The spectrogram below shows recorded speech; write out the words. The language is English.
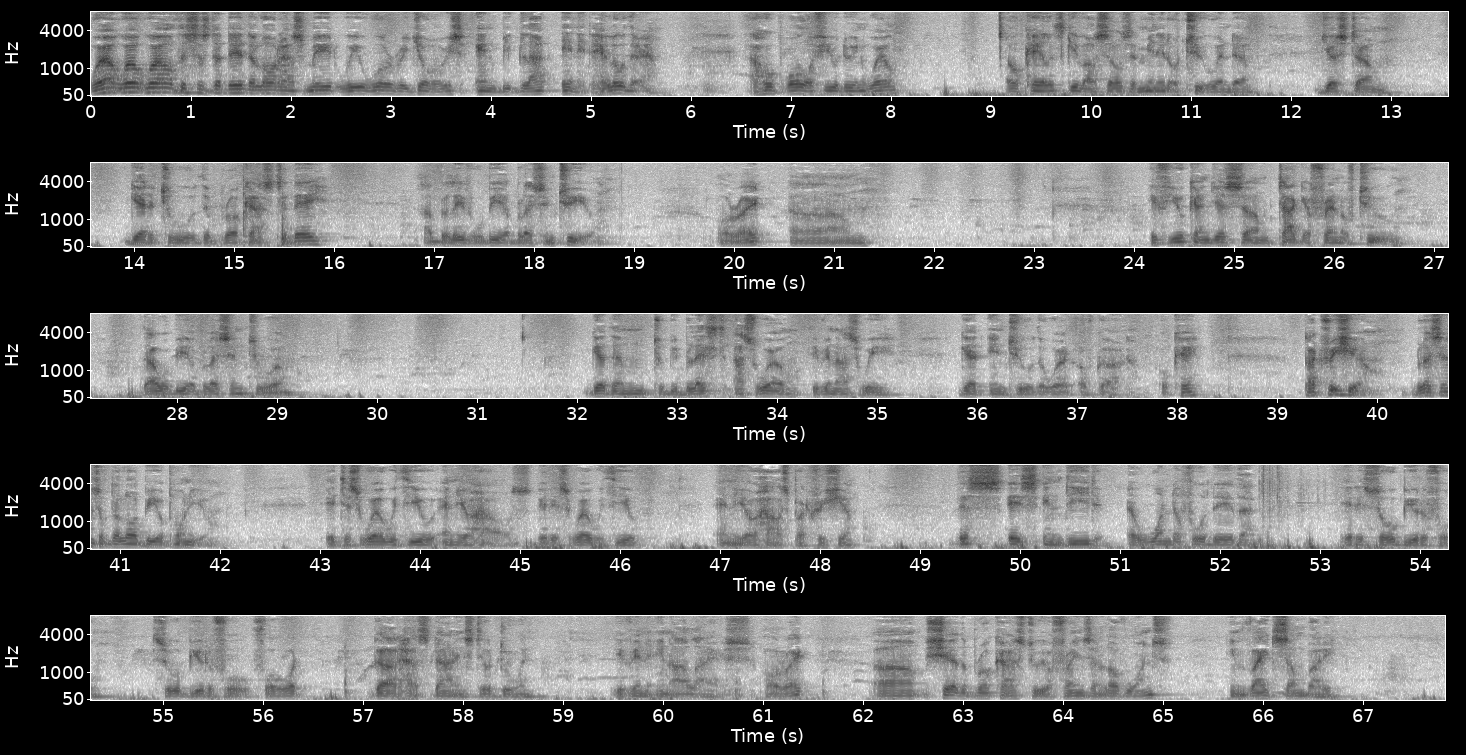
Well, well, well, this is the day the Lord has made. We will rejoice and be glad in it. Hello there. I hope all of you are doing well. Okay, let's give ourselves a minute or two and um, just um, get to the broadcast today. I believe it will be a blessing to you. All right. Um, if you can just um, tag a friend of two, that would be a blessing to um, get them to be blessed as well, even as we get into the Word of God. Okay? Patricia, blessings of the Lord be upon you. It is well with you and your house. It is well with you and your house, Patricia. This is indeed a wonderful day that it is so beautiful, so beautiful for what God has done and still doing, even in our lives. All right? Um, share the broadcast to your friends and loved ones. Invite somebody.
